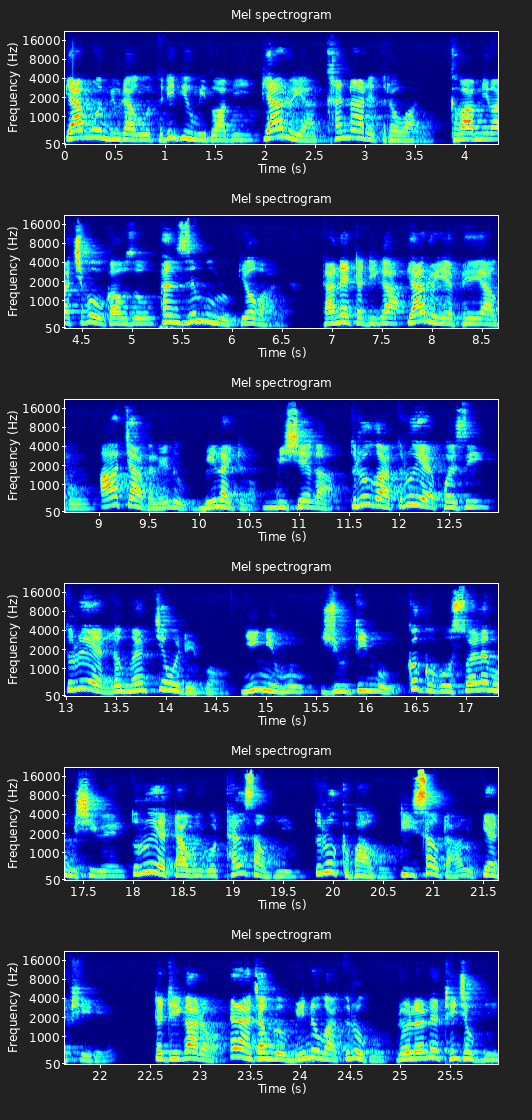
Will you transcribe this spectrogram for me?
ပြားမွေးမြူတာကိုသတိပြုမိသွားပြီးပြားတွေဟာခမ်းနားတဲ့သတော်ဝါတွေကဘာမြန်မာချစ်ဖို့အကောင်းဆုံးဖန်ဆင်းမှုလို့ပြောပါတယ်ဒါနဲ့တတီကပြားတွေရဲ့ဖေးရကိုအားကြတယ်လေလို့မေးလိုက်တော့မီရှဲကသူတို့ကသူတို့ရဲ့အဖွဲ့အစည်းသူတို့ရဲ့လုပ်ငန်းကျင့်ဝတ်တွေပေါ်ညှဉ်းညူမှုယူသီးမှုကိုကိုကိုဆွဲလန်းမှုမရှိပဲသူတို့ရဲ့တာဝန်ကိုထမ်းဆောင်ပြီးသူတို့ကဘာကိုတီဆောက်တာလို့ပြန်ဖြေတယ်တတီကတော့အဲ့ဒါကြောင့်မလို့မင်းတို့ကသူတို့ကိုလော်လော်နဲ့ထိန်းချုပ်ပြီး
